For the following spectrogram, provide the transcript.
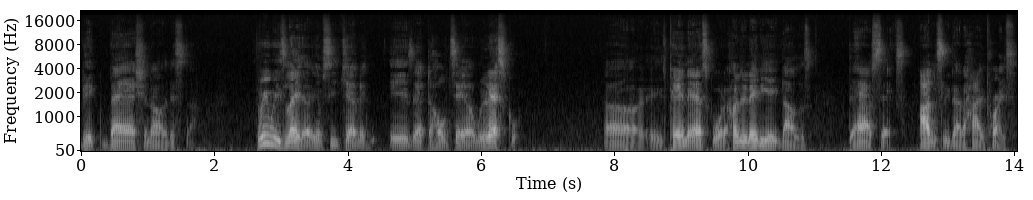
big bash and all of this stuff. Three weeks later, MC Kevin is at the hotel with an escort. Uh, he's paying the escort $188 to have sex. Obviously, not a high price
